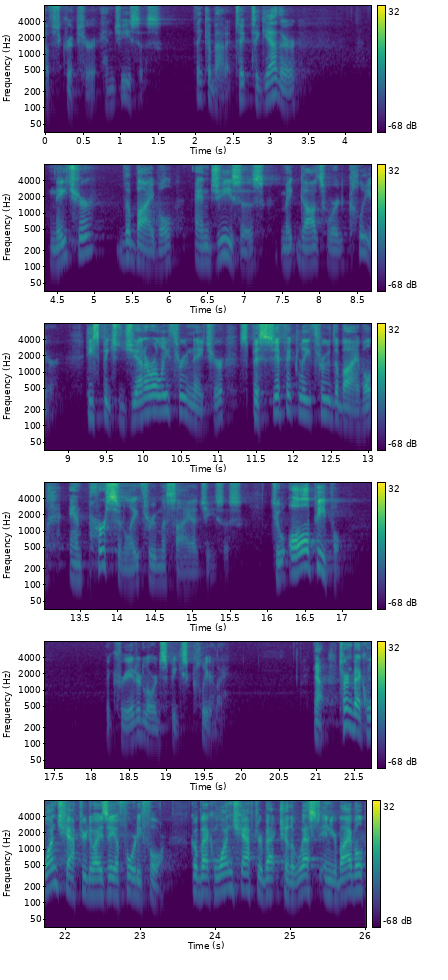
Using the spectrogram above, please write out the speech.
of Scripture and Jesus. Think about it. Together, nature, the Bible, and Jesus make God's word clear. He speaks generally through nature, specifically through the Bible, and personally through Messiah Jesus. To all people, the Creator Lord speaks clearly. Now, turn back one chapter to Isaiah 44. Go back one chapter back to the west in your Bible.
